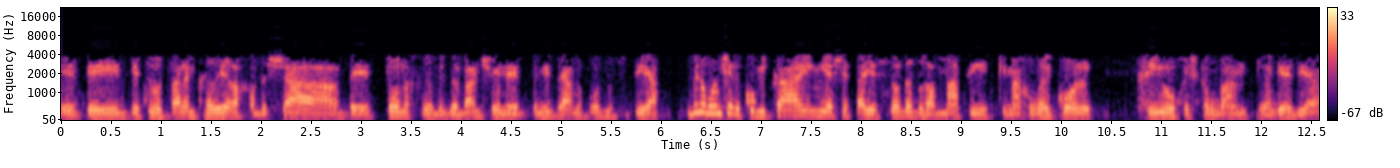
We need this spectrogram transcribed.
אה, ובעצם נוצרה להם קריירה חדשה, בטון אחר, בגוון שונה, ותמיד זה היה מאוד מפתיע. תמיד אומרים שלקומיקאים יש את היסוד הדרמטי, כי מאחורי כל חיוך יש כמובן טרגדיה,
